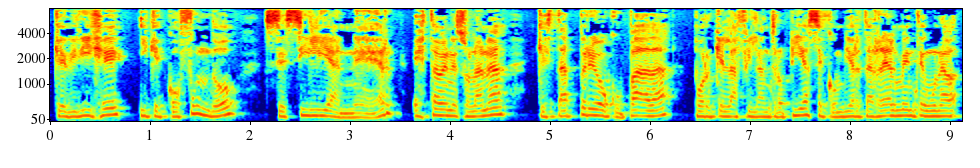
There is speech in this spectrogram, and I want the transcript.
que dirige y que cofundó Cecilia Ner, esta venezolana que está preocupada porque la filantropía se convierta realmente en una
